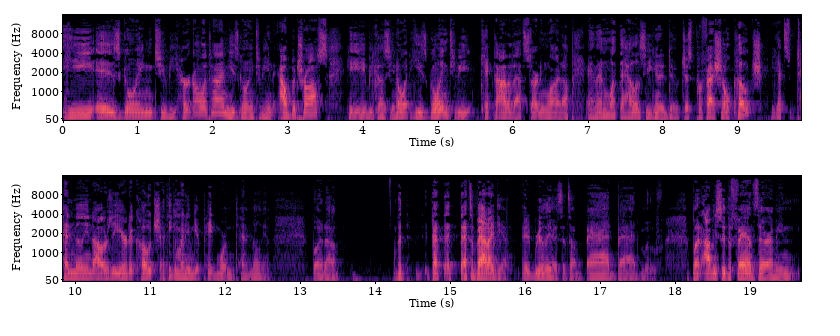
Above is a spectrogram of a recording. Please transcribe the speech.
He is going to be hurt all the time. He's going to be an albatross. He, because you know what? He's going to be kicked out of that starting lineup. And then what the hell is he going to do? Just professional coach? He gets $10 million a year to coach. I think he might even get paid more than 10 million. But, uh, but that, that that's a bad idea. It really is. It's a bad, bad move. But obviously, the fans there. I mean,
